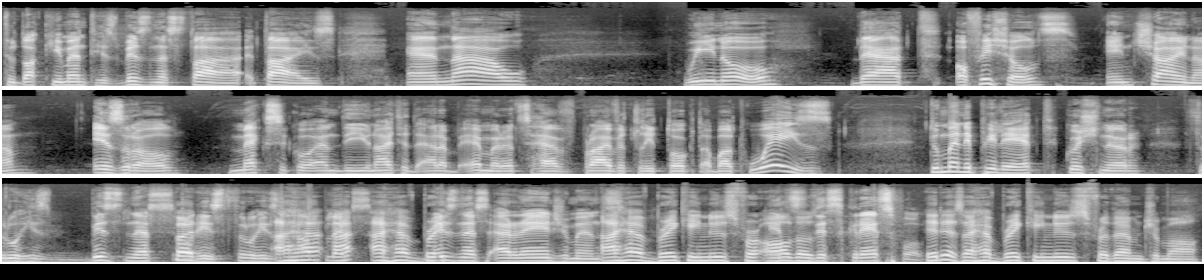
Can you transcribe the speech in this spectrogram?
to document his business ti- ties, and now we know that officials in China, Israel, Mexico, and the United Arab Emirates have privately talked about ways to manipulate Kushner through his business But or his through his I ha- complex I- I have break- business arrangements. I have breaking news for all it's those. disgraceful. It is. I have breaking news for them, Jamal.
